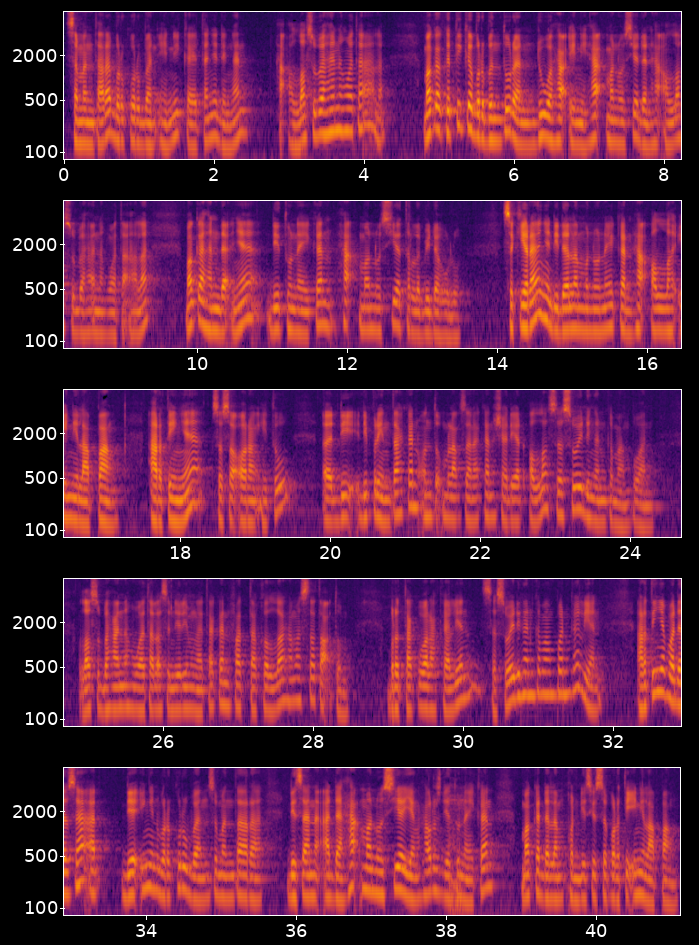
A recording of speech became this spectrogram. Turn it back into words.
Sementara berkurban ini kaitannya dengan hak Allah Subhanahu wa taala. Maka ketika berbenturan dua hak ini, hak manusia dan hak Allah Subhanahu wa taala, maka hendaknya ditunaikan hak manusia terlebih dahulu. Sekiranya di dalam menunaikan hak Allah ini lapang, artinya seseorang itu e, di, diperintahkan untuk melaksanakan syariat Allah sesuai dengan kemampuan. Allah Subhanahu wa taala sendiri mengatakan fattaqullaha mastata'tum. Bertakwalah kalian sesuai dengan kemampuan kalian. Artinya pada saat dia ingin berkurban sementara di sana ada hak manusia yang harus dia tunaikan, maka dalam kondisi seperti ini lapang.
